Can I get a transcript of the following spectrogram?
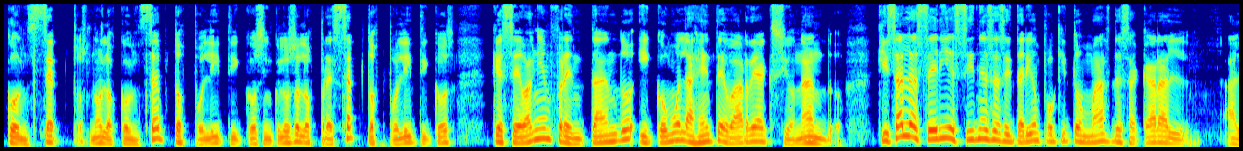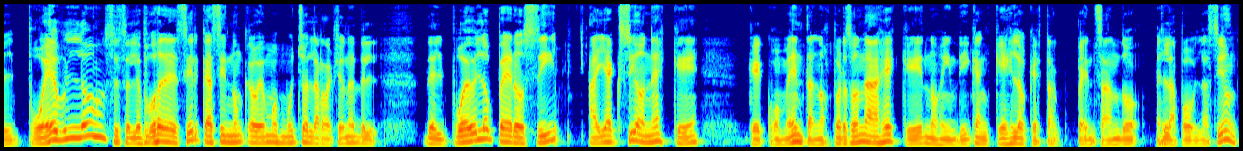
conceptos, ¿no? Los conceptos políticos, incluso los preceptos políticos que se van enfrentando y cómo la gente va reaccionando. Quizás la serie sí necesitaría un poquito más de sacar al, al pueblo, si se le puede decir, casi nunca vemos mucho las reacciones del, del pueblo, pero sí hay acciones que que comentan los personajes que nos indican qué es lo que está pensando en la población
